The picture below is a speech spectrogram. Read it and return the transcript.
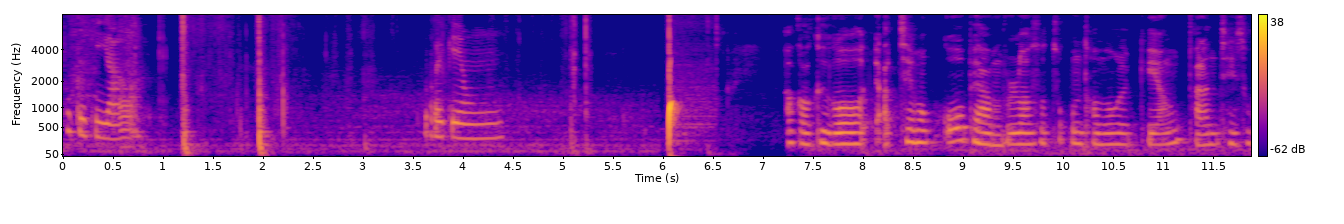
포크 귀여워. 먹을게요. 아까 그거 야채 먹고 배 안 불러서 조금 더 먹을게요. 다른 채소.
